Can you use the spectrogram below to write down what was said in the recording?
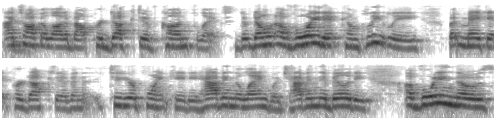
I talk a lot about productive conflict. Don't avoid it completely but make it productive. And to your point Katy having the language having the ability avoiding those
